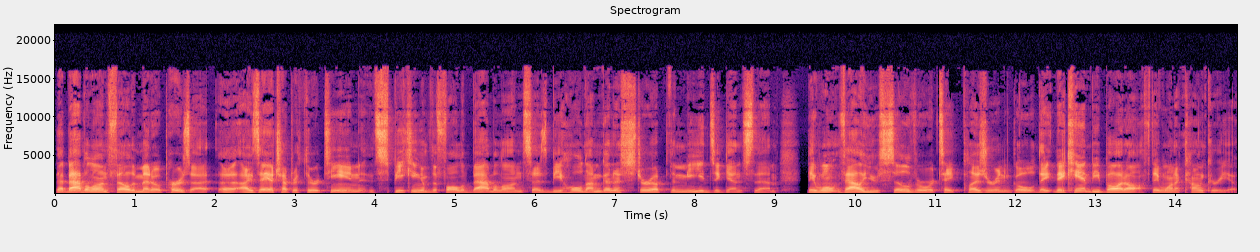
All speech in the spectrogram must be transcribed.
that Babylon fell to Medo Persia. Uh, Isaiah chapter 13, speaking of the fall of Babylon, says, Behold, I'm going to stir up the Medes against them. They won't value silver or take pleasure in gold. They, they can't be bought off. They want to conquer you.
